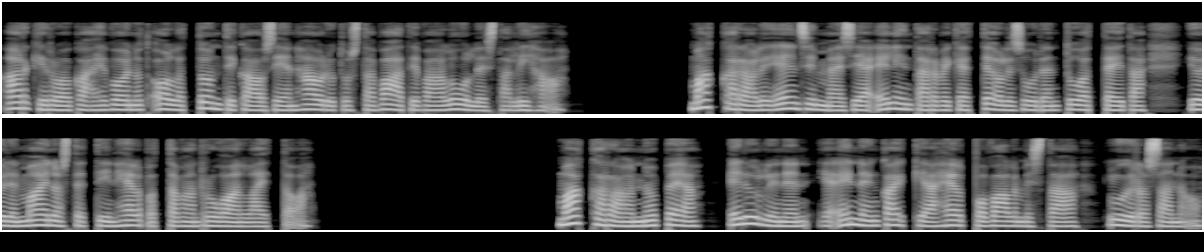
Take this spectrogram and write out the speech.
arkiruoka ei voinut olla tuntikausien haudutusta vaativaa luullista lihaa. Makkara oli ensimmäisiä elintarviketeollisuuden tuotteita, joiden mainostettiin helpottavan ruoanlaittoa. Makkara on nopea, edullinen ja ennen kaikkea helppo valmistaa, Luiro sanoo.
